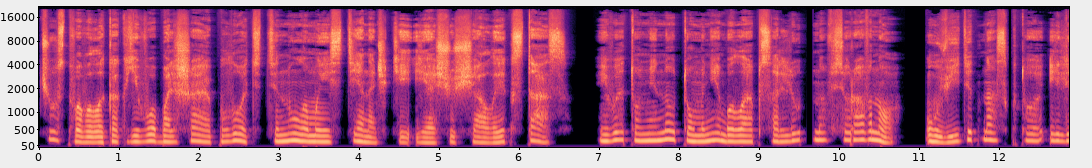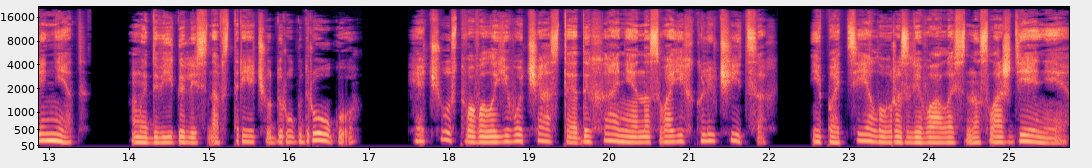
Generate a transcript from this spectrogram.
Чувствовала, как его большая плоть тянула мои стеночки и ощущала экстаз. И в эту минуту мне было абсолютно все равно, увидит нас кто или нет. Мы двигались навстречу друг другу. Я чувствовала его частое дыхание на своих ключицах, и по телу разливалось наслаждение.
